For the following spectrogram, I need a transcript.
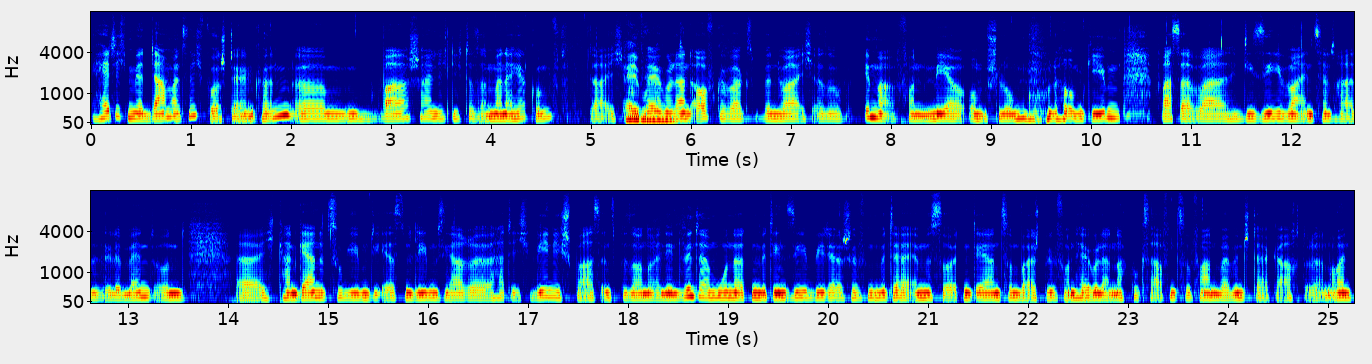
hätte ich mir damals nicht vorstellen können. Ähm, wahrscheinlich liegt das an meiner Herkunft. Da ich Helgoland. auf Helgoland aufgewachsen bin, war ich also immer von Meer umschlungen oder umgeben. Wasser war, die See war ein zentrales Element und äh, ich kann gerne zugeben, die ersten Lebensjahre hatte ich wenig Spaß, insbesondere in den Wintermonaten mit den Seebäderschiffen, mit der MS Seutendern zum Beispiel von Helgoland nach Cuxhaven zu fahren bei Windstärke 8 oder 9.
